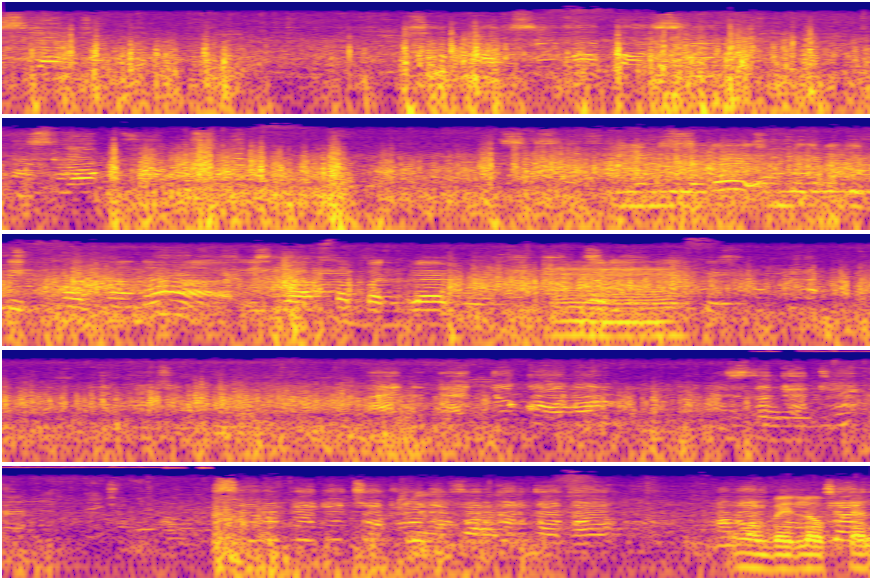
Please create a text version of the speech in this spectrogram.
इस्लाम जुम्मा सो पारसी फॉर पारसी इस्लाम फॉर मुस्लिम ये मुझे लगा हम लोगों ने जो देखा था ना एक रास्ता बन रहा है वो तरीके से And at the corner is the Catholic. सौ रुपए की चॉकलेट ऑफ़र मुंबई लोकल।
